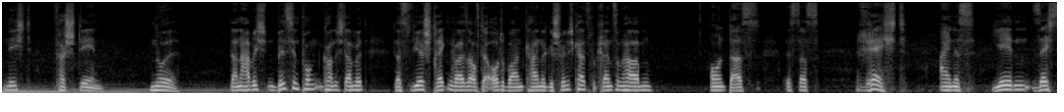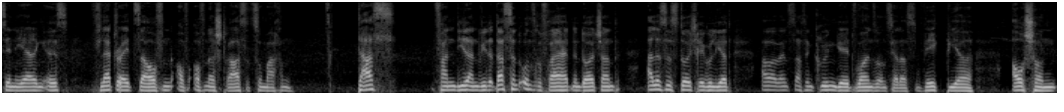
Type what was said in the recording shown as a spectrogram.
nicht verstehen. Null. Dann habe ich ein bisschen punkten konnte ich damit, dass wir streckenweise auf der Autobahn keine Geschwindigkeitsbegrenzung haben und dass es das Recht eines jeden 16-Jährigen ist, Flatrate-Saufen auf offener Straße zu machen. Das fanden die dann wieder, das sind unsere Freiheiten in Deutschland. Alles ist durchreguliert. Aber wenn es nach den Grünen geht, wollen sie uns ja das Wegbier auch schon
